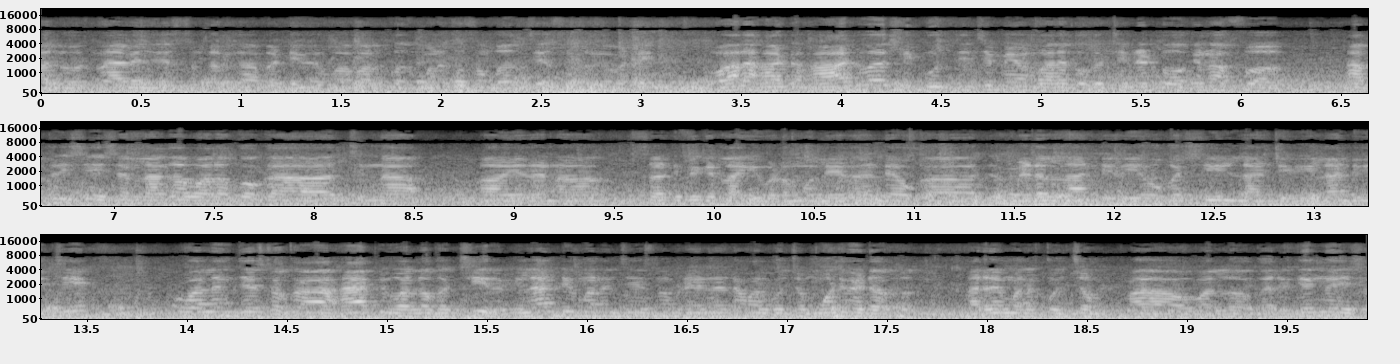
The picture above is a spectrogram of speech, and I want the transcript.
వాళ్ళు ట్రావెల్ చేస్తుంటారు కాబట్టి వాళ్ళ కోసం మన కోసం వర్క్ చేస్తుంటారు కాబట్టి వాళ్ళ హార్డ్ హార్డ్ వర్క్ని గుర్తించి మేము వాళ్ళకి ఒక చిన్న టోకెన్ ఆఫ్ అప్రిషియేషన్ లాగా వాళ్ళకు ఒక చిన్న ఏదైనా సర్టిఫికెట్ లాగా ఇవ్వడము లేదంటే ఒక మెడల్ లాంటిది ఒక షీల్డ్ లాంటిది ఇలాంటివి ఇచ్చి వాళ్ళని జస్ట్ ఒక హ్యాపీ వాళ్ళు ఒక చీర్ ఇలాంటివి మనం చేసినప్పుడు ఏంటంటే వాళ్ళు కొంచెం మోటివేట్ అవుతారు. అరే మనకు కొంచెం వాళ్ళు ఒక రికగ్నైజ్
